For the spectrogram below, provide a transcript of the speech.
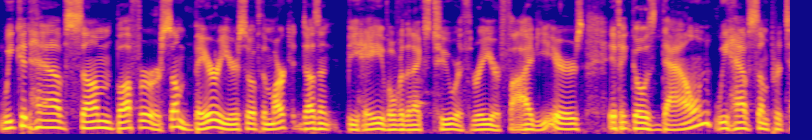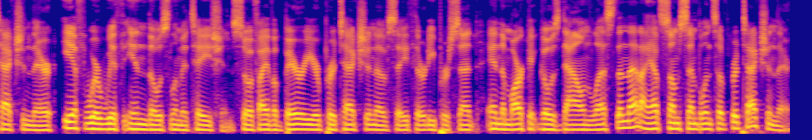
we could have some buffer or some barrier. So if the market doesn't behave over the next two or three or five years, if it goes down, we have some protection there if we're within those limitations. So if I have a barrier protection of, say, 30% and the market goes down less than that, I have some semblance of protection there.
